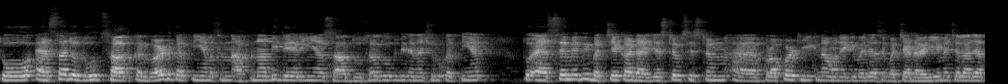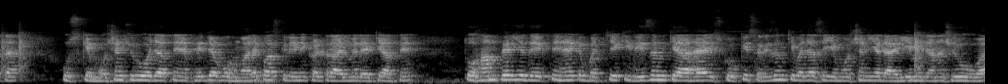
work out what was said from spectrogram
तो ऐसा जो दूध साथ कन्वर्ट करती हैं, मसलन अपना भी दे रही हैं, साथ दूसरा दूध भी देना शुरू करती हैं तो ऐसे में भी बच्चे का डाइजेस्टिव सिस्टम प्रॉपर ठीक ना होने की वजह से बच्चा डायरिया में चला जाता है। उसके मोशन शुरू हो जाते हैं, फिर जब वो हमारे पास क्लिनिकल ट्रायल में लेके आते हैं तो हम फिर ये देखते हैं कि बच्चे की रीज़न क्या है, इसको किस रीज़न की वजह से ये मोशन या डायरिया में जाना शुरू हुआ।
